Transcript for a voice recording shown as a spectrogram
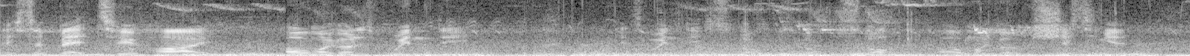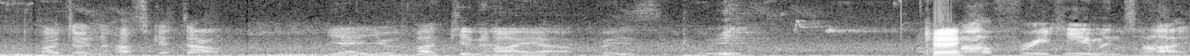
It's, a bit too high. Oh my god, it's windy. It's windy. Stop, stop, stop. Oh my god, I'm shitting it. I don't know how to get down. Yeah, you're fucking high up basically. Okay. About three humans high.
